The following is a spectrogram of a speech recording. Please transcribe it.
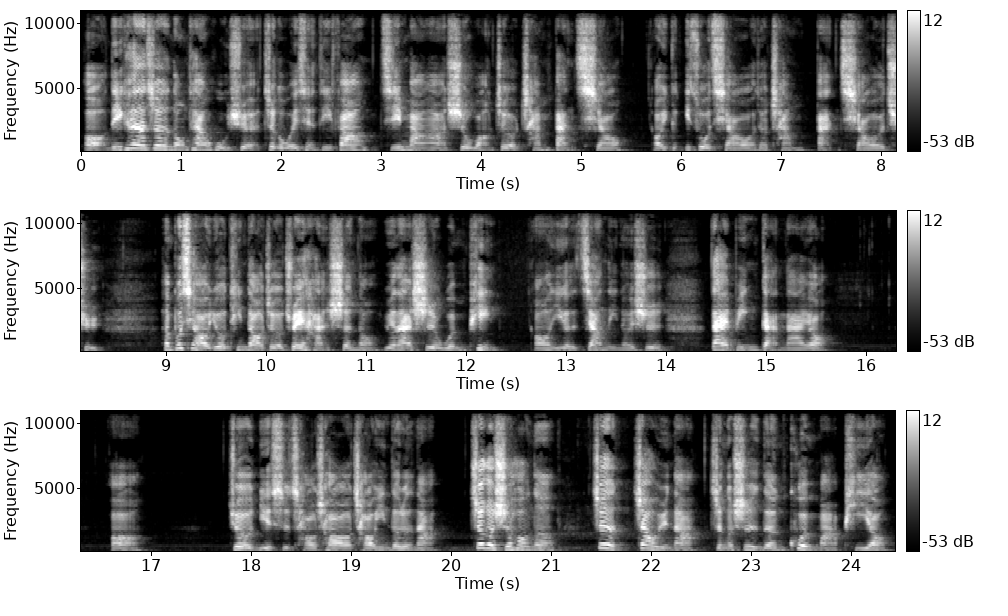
哦，离开了这龙潭虎穴这个危险地方，急忙啊是往这个长板桥哦，一个一座桥哦，叫长板桥而去，很不巧又听到这个追喊声哦，原来是文聘哦，一个将领呢是带兵赶来哦。哦，就也是曹操曹营的人呐。这个时候呢，这赵云呐，整个是人困马疲哦，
